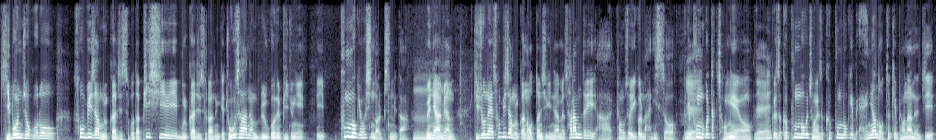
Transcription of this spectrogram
기본적으로 소비자 물가 지수보다 PC 물가 지수라는 게 조사하는 물건의 비중이 이 품목이 훨씬 넓습니다. 음. 왜냐하면 기존의 소비자 물가는 어떤 식이냐면 사람들이 아 평소에 이걸 많이 써 이렇게 예. 품목을 딱 정해요. 네. 그래서 그 품목을 정해서 그 품목이 매년 어떻게 변하는지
